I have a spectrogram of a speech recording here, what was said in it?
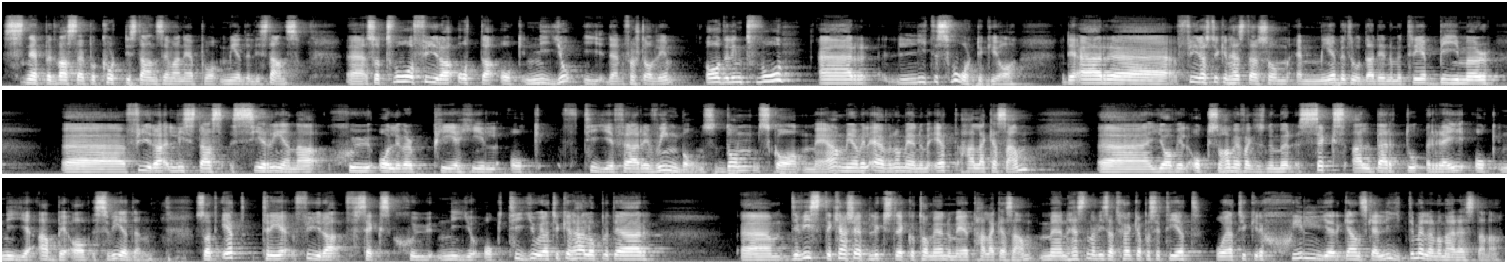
snäppet vassare på kort distans än vad han är på medeldistans. Eh, så 2, 4, 8 och 9 i den första avdelningen. Avdelning 2 är lite svårt tycker jag. Det är eh, fyra stycken hästar som är mer betrodda. Det är nummer tre Beamer, eh, fyra Listas Sirena, sju Oliver P Hill och 10 Ferrari Wingbones. De ska med, men jag vill även ha med nummer ett Halakasam. Kassam. jag vill också ha med faktiskt nummer 6 Alberto Rey och 9 Abbe av Sveden. Så att 1, 3, 4, 6, 7, 9 och 10. Jag tycker det här loppet är... Um, det visst, det kanske är ett lyxstreck att ta med nummer ett Halakazam, Men hästen har visat hög kapacitet och jag tycker det skiljer ganska lite mellan de här hästarna.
